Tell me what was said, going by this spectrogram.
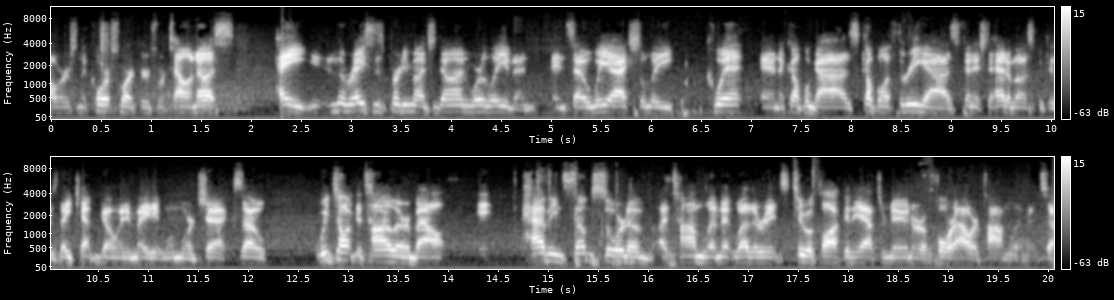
hours, and the course workers were telling us, "Hey, the race is pretty much done. We're leaving." And so we actually quit, and a couple guys, a couple of three guys, finished ahead of us because they kept going and made it one more check. So we talked to Tyler about having some sort of a time limit, whether it's two o'clock in the afternoon or a four-hour time limit. So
